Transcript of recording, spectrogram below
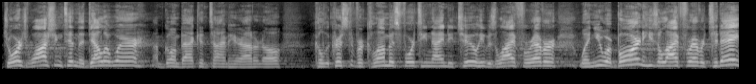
George Washington, the Delaware, I'm going back in time here, I don't know. Christopher Columbus, 1492, he was alive forever. When you were born, he's alive forever today.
